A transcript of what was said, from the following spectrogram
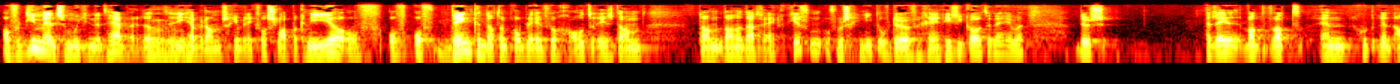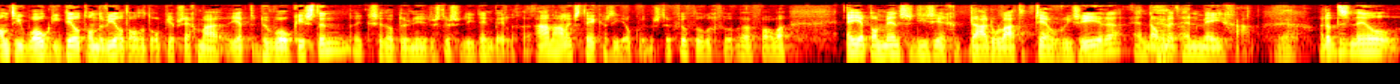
Over die mensen moet je het hebben. Dat, Die hebben dan misschien, weet ik veel, slappe knieën of, of, of denken dat een probleem veel groter is dan, dan, dan het daadwerkelijk is. Of misschien niet, of durven geen risico te nemen. Dus het wat, wat, en goed, een anti-woke die deelt dan de wereld altijd op. Je hebt zeg maar, je hebt de wokisten. Ik zet dat dus nu dus tussen die denkbeeldige aanhalingstekens die ook een stuk veelvuldig eh, vallen. En je hebt dan mensen die zich daardoor laten terroriseren en dan Ja. met hen meegaan. Ja. Maar dat is een heel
